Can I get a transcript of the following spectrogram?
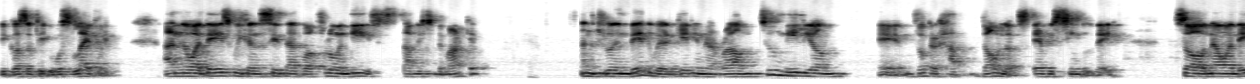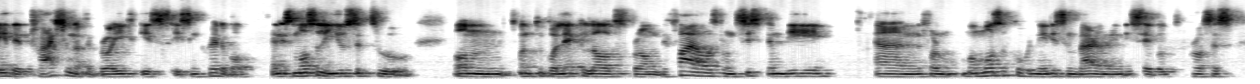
because of it was lightweight. And nowadays we can see that well, FluentD is established in the market. And FluentBit, we're getting around 2 million Docker Hub downloads every single day. So nowadays the traction of the project is, is incredible and it's mostly used to, um, to collect logs from the files, from systemd, and for most of Kubernetes environment is able to process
